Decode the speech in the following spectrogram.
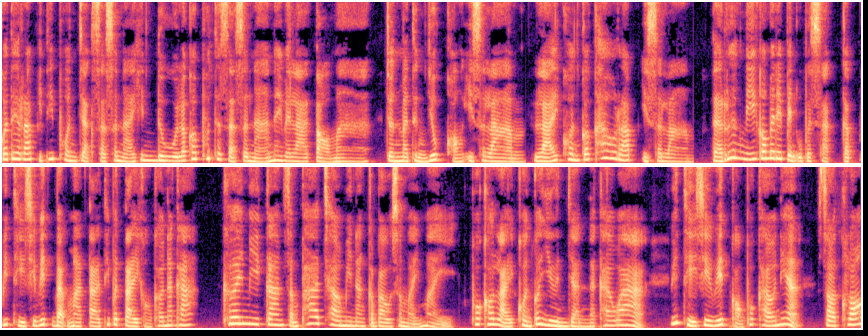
ก็ได้รับอิทธิพลจากศาสนาฮินดู แล้วก็พุทธศาสนาในเวลาต่อมา จนมาถึงยุคของอิสลาม หลายคนก็เข้ารับอิสลาม แต่เรื่องนี้ก็ไม่ได้เป็นอุปสรรคกับวิถีชีวิตแบบมาตาธิปไตยของเขานะคะ เคยมีการสัมภาษณ์ชาวมีนังกระเบาสมัยใหม่ พวกเขาหลายคนก็ยืนยันนะคะว่า วิถีชีวิตของพวกเขาเนี่ยสอดคล้อง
